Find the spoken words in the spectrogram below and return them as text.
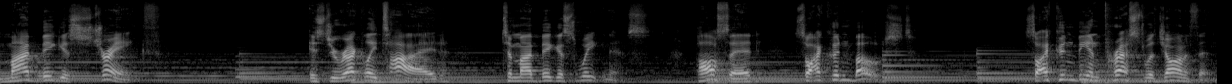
my biggest strength is directly tied to my biggest weakness. Paul said, so I couldn't boast. So I couldn't be impressed with Jonathan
